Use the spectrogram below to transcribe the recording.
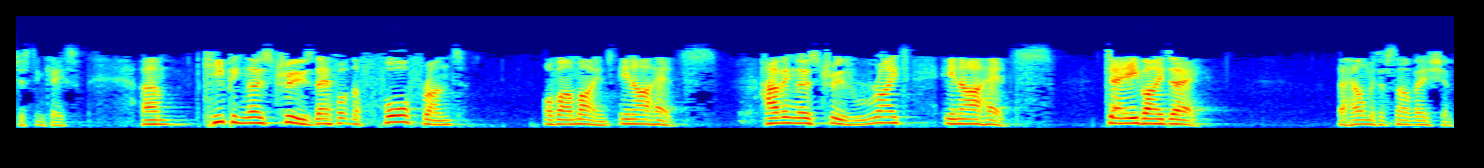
just in case. Um, keeping those truths, therefore, at the forefront of our minds, in our heads having those truths right in our heads, day by day. The helmet of salvation.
